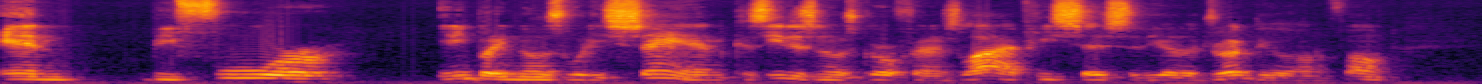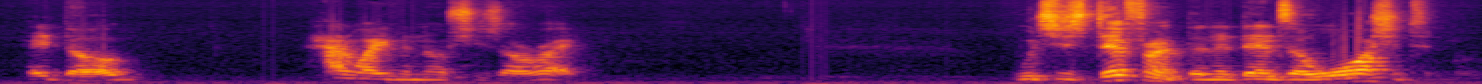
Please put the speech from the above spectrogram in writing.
and before anybody knows what he's saying, because he doesn't know his girlfriend is live, he says to the other drug dealer on the phone, "Hey, dog, how do I even know she's all right?" Which is different than the Denzel Washington movie,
